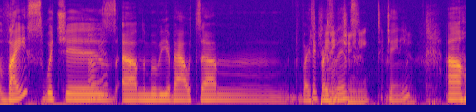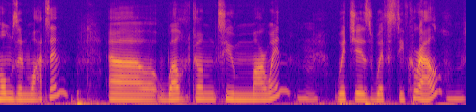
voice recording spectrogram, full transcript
Vice, which is um, the movie about um, Vice Dick President Cheney. Dick Cheney. Uh, Holmes and Watson. Uh, Welcome to Marwen, Mhm. Which is with Steve Carell. Mhm.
